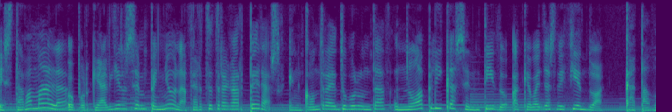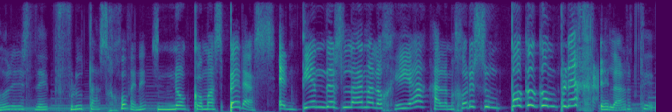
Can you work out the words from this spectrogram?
estaba mala o porque alguien se empeñó en hacerte tragar peras en contra de tu voluntad, no aplica sentido a que vayas diciendo a catadores de frutas jóvenes no comas peras. ¿Entiendes la analogía? A lo mejor es un poco compleja. El arte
